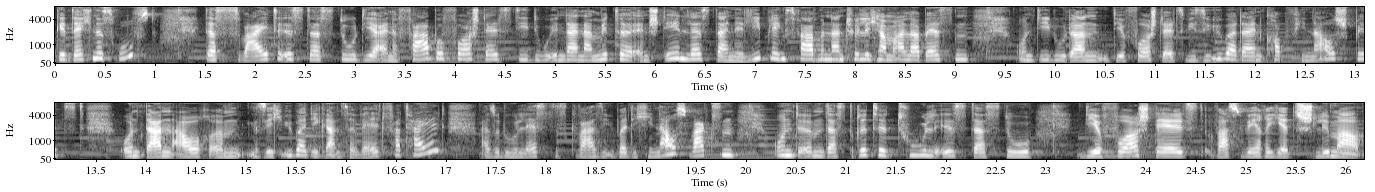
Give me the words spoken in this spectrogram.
Gedächtnis rufst. Das zweite ist, dass du dir eine Farbe vorstellst, die du in deiner Mitte entstehen lässt, deine Lieblingsfarbe natürlich am allerbesten und die du dann dir vorstellst, wie sie über deinen Kopf hinausspitzt und dann auch ähm, sich über die ganze Welt verteilt. Also du lässt es quasi über dich hinauswachsen. Und ähm, das dritte Tool ist, dass du dir vorstellst, was wäre jetzt schlimmer,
